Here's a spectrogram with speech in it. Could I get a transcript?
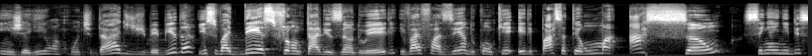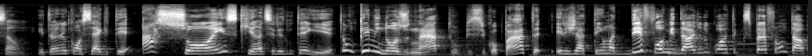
ingerir uma quantidade de bebida, isso vai desfrontalizando ele e vai fazendo com que ele passe a ter uma ação sem a inibição. Então ele consegue ter ações que antes ele não teria. Então, um criminoso nato, psicopata, ele já tem uma deformidade do córtex pré-frontal.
